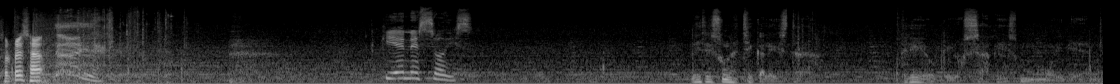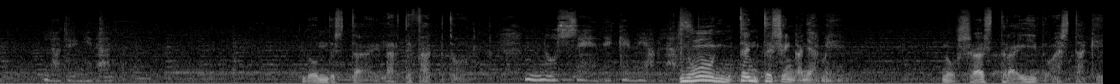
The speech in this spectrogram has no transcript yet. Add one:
¡Sorpresa! ¿Quiénes sois? Eres una chica lista. Creo que lo sabes muy bien. La Trinidad. ¿Dónde está el artefacto? No sé de qué me hablas. No intentes engañarme. Nos has traído hasta aquí.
